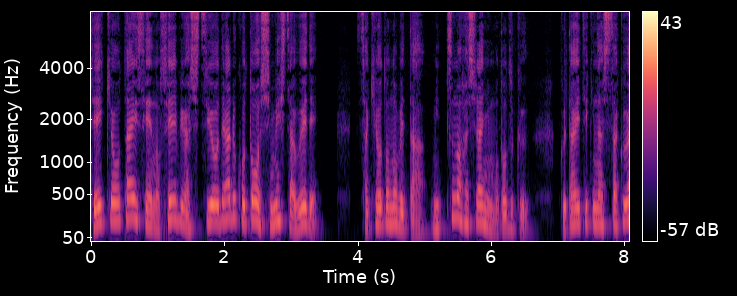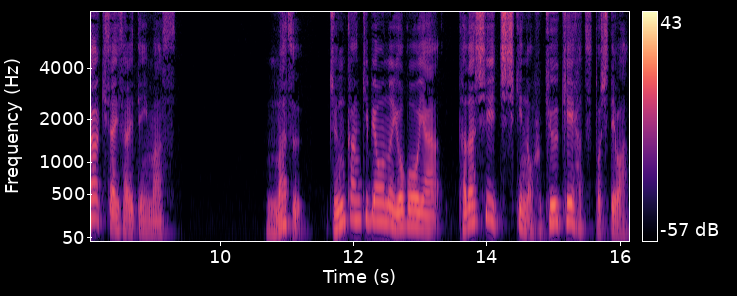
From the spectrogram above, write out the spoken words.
提供体制の整備が必要であることを示した上で、先ほど述べた3つの柱に基づく具体的な施策が記載されています。まず、循環器病の予防や正しい知識の普及啓発としては、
